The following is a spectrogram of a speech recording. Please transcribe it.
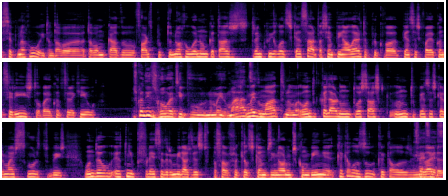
sempre na rua, então estava estava um bocado farto porque tu na rua nunca estás tranquilo a descansar, estás sempre em alerta porque vai- pensas que vai acontecer isto ou vai acontecer aquilo. Mas quando dizes rua, é tipo no meio do mato. No meio do mato, no- onde calhar onde tu achas que, onde tu pensas que és mais seguro, tu vis. Onde eu, eu tinha preferência de dormir, às vezes tu passavas por aqueles campos enormes com binha, com aquelas, com aquelas videiras.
